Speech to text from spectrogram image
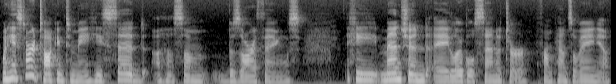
when he started talking to me, he said uh, some bizarre things. He mentioned a local senator from Pennsylvania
